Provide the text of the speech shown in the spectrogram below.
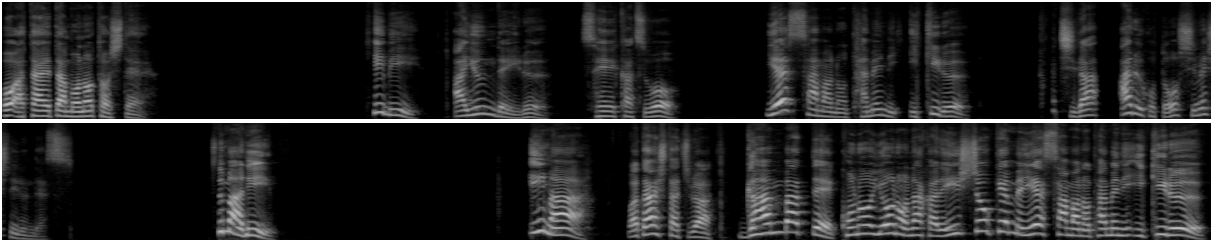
を与えたものとして日々歩んでいる生活をイエス様のために生きる価値があることを示しているんです。つまり、今、私たちは頑張ってこの世の中で一生懸命イエス様のために生きる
